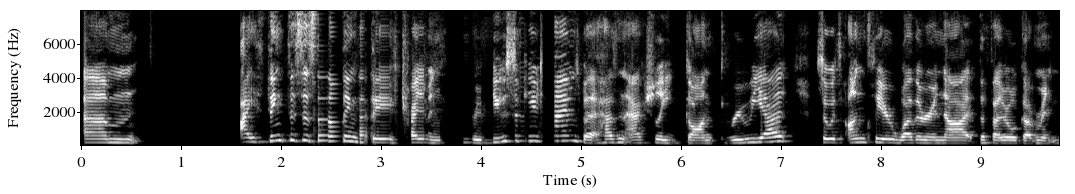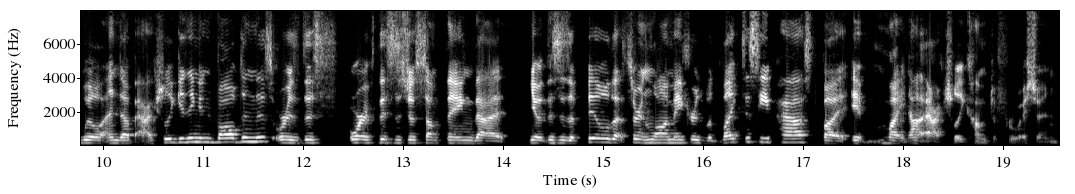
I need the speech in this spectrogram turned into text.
Um, I think this is something that they've tried to reduce a few times, but it hasn't actually gone through yet. So it's unclear whether or not the federal government will end up actually getting involved in this, or is this, or if this is just something that you know this is a bill that certain lawmakers would like to see passed, but it might not actually come to fruition.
